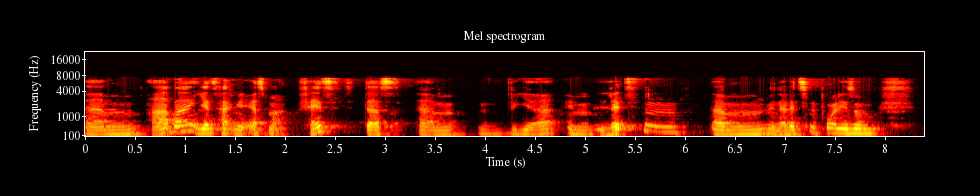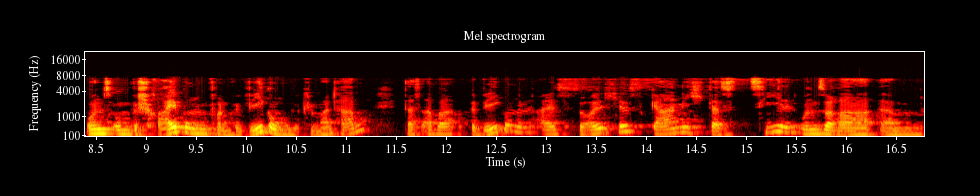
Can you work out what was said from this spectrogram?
Ähm, aber jetzt halten wir erstmal fest, dass ähm, wir im letzten, ähm, in der letzten Vorlesung uns um Beschreibungen von Bewegungen gekümmert haben, dass aber Bewegungen als solches gar nicht das Ziel unserer ähm,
